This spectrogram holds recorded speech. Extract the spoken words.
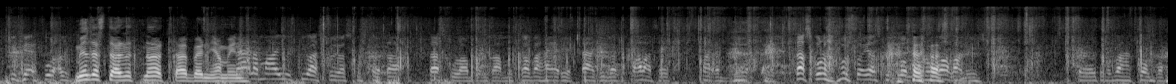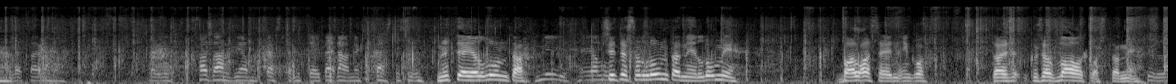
pimeä puoli. Miltä tää nyt näyttää Benjamin? Täällä mä oon just juossut joskus tota taskulampun kanssa, mutta on vähän eri, että tää kyllä palasee paremmin. Taskulampusta on joskus loppunut vala, niin se on joutunut vähän kompostoida tai vähän hazardia, mutta tästä nyt ei taida onneksi tästä sun. Nyt ei ole lunta. Niin, ei ollut. Sitten jos on lunta, niin lumi valasee niinku, tai se- kun se on valkosta, niin Kyllä.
